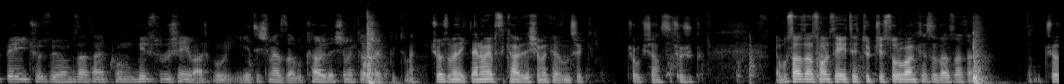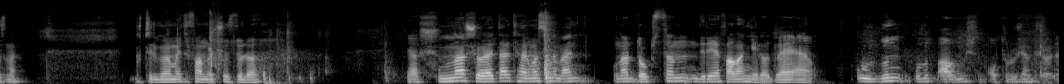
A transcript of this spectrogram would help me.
Eyüp Bey'i çözüyorum zaten konu bir sürü şey var bu yetişmez daha bu kardeşime kalacak büyük ihtimal. Çözmediklerim hepsi kardeşime kalacak. Çok şanslı çocuk. Ya bu saatten sonra TYT Türkçe Soru Bankası da zaten çözmem. Bu trigonometri falan da çözülü. Ya şunlar şöhretler karmasını ben bunlar 90 liraya falan geliyordu ve yani uygun bulup almıştım. Oturacağım şöyle.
